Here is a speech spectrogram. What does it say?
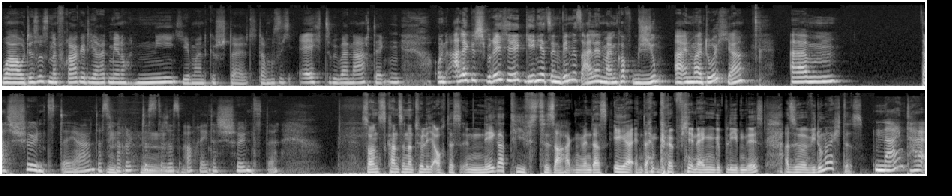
Wow, das ist eine Frage, die hat mir noch nie jemand gestellt. Da muss ich echt drüber nachdenken. Und alle Gespräche gehen jetzt in Windeseile in meinem Kopf einmal durch, ja. Ähm, das Schönste, ja. Das mhm. Verrückteste, das Aufregende, das Schönste. Sonst kannst du natürlich auch das Negativste sagen, wenn das eher in deinem Köpfchen hängen geblieben ist. Also wie du möchtest. Nein, ta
